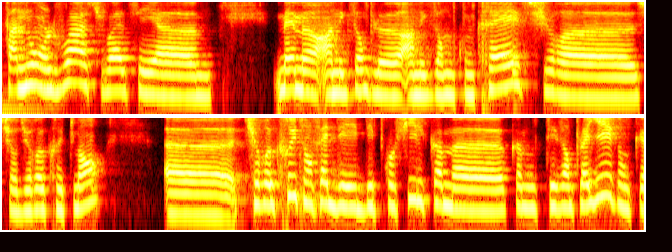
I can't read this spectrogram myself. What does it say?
enfin nous on le voit, tu vois, c'est même un exemple un exemple concret sur sur du recrutement. tu recrutes en fait des, des profils comme comme tes employés, donc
